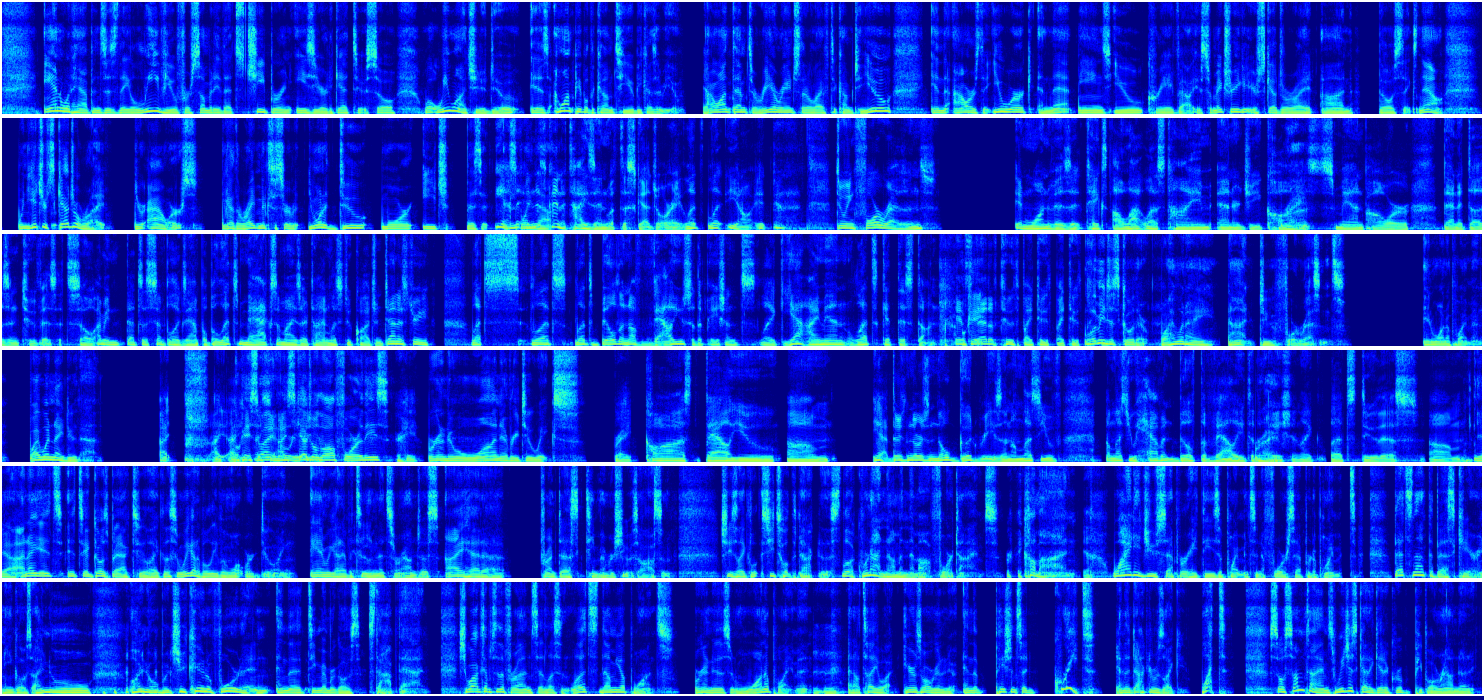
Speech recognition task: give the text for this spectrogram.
And what happens is they leave you for somebody that's cheaper and easier to get to. So, what we want you to do is, I want people to come to you because of you. I want them to rearrange their life to come to you in the hours that you work, and that means you create value. So, make sure you get your schedule right on those things. Now, when you get your schedule right, your hours, you got the right mix of service. You want to do more each visit. Yeah, and, Explain and this kind of ties in with the schedule, right? Let let you know it. Doing four resins in one visit takes a lot less time, energy, costs, manpower than it does in two visits. So, I mean, that's a simple example, but let's maximize our time. Let's do quadrant dentistry. Let's let's let's build enough value so the patient's like, yeah, I'm in. Let's get this done instead of tooth by tooth by tooth. By Let me just go there. Why would I not do four resins in one appointment? Why wouldn't I do that? I, I, I Okay, so I, no I scheduled all four of these. Right. We're going to do one every two weeks. right cost value um yeah there's there's no good reason unless you've unless you haven't built the value to the Right. patient like let's do this um Yeah, and I, it's it's it goes back to like, listen, we got to believe in what we're doing, and we got to have a Yeah. team that surrounds us. I had a front desk team member. She was awesome. She's like, she told the doctor this. Look, we're not numbing them out four times. Right. Come on. Yeah. Why did you separate these appointments into four separate appointments? That's not the best care. And he goes, I know, I know, but she can't afford it. And, and the team member goes, Stop that. She walked up to the front and said, Listen, let's numb you up once. We're going to do this in one appointment. mhm. And I'll tell you what, here's what we're going to do. And the patient said, Great. And the doctor was like, What? So sometimes we just got to get a group of people around and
